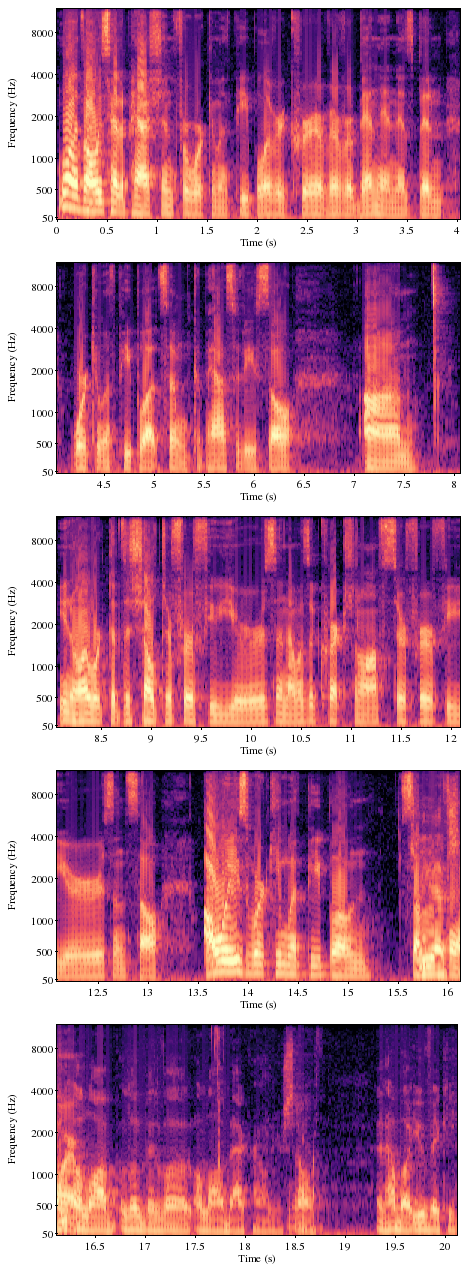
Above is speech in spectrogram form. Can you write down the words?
Well, I've always had a passion for working with people. Every career I've ever been in has been working with people at some capacity. So, um, you know, I worked at the shelter for a few years, and I was a correctional officer for a few years, and so always working with people in some so you have form. some, a, law, a little bit of a, a law background yourself. Yeah. And how about you, Vicki?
